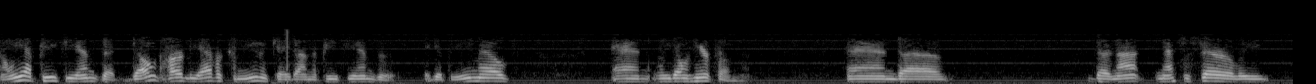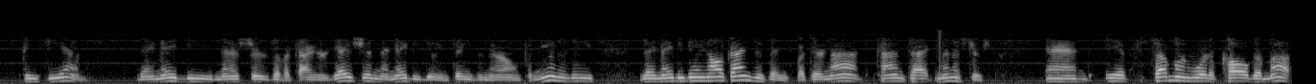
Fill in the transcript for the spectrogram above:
Now we have PCMs that don't hardly ever communicate on the PCM group. They get the emails and we don't hear from them. And uh, they're not necessarily PCMs. They may be ministers of a congregation. They may be doing things in their own community. They may be doing all kinds of things, but they're not contact ministers. And if someone were to call them up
